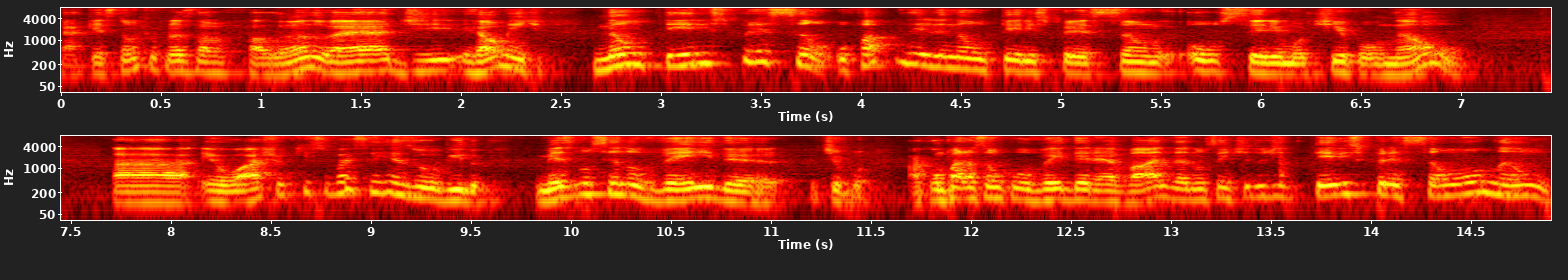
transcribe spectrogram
a questão que o França estava falando é de realmente não ter expressão. O fato dele não ter expressão ou ser emotivo ou não, ah, eu acho que isso vai ser resolvido. Mesmo sendo Vader, tipo, a comparação com o Vader é válida no sentido de ter expressão ou não.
